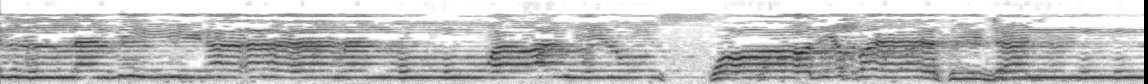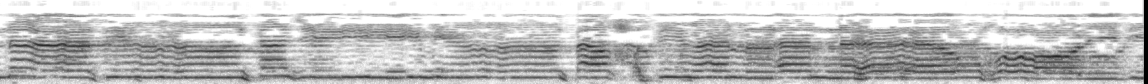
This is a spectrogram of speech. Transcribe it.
الذين آمنوا وعملوا الصالحات جنات تجري من تحتها الأنهار خالدين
